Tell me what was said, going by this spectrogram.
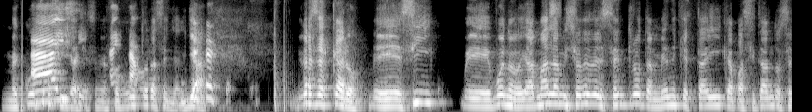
¿Me escuchas? Ahí Sí, ya, sí, que se me ahí fue estamos. justo la señal. Ya. Gracias, Caro. Eh, sí, eh, bueno, además las misiones del centro también es que está ahí capacitándose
